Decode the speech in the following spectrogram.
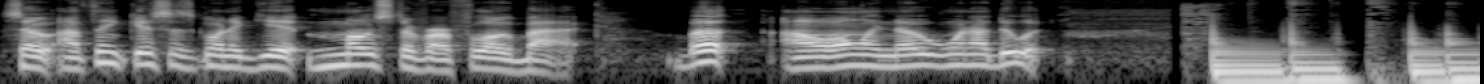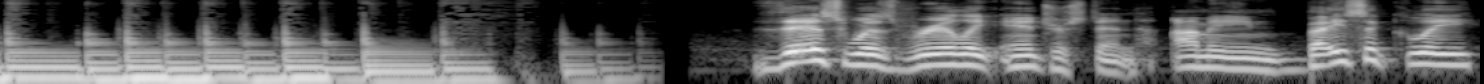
So I think this is going to get most of our flow back but I'll only know when I do it. This was really interesting. I mean, basically,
